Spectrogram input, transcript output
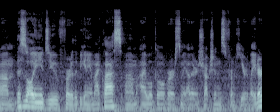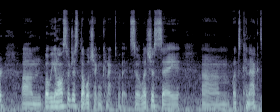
Um, this is all you need to do for the beginning of my class. Um, I will go over some of the other instructions from here later, um, but we can also just double check and connect with it. So let's just say, um, let's connect,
